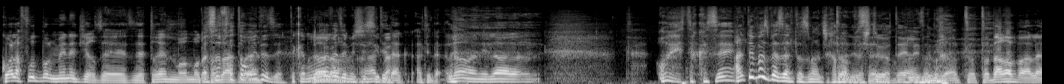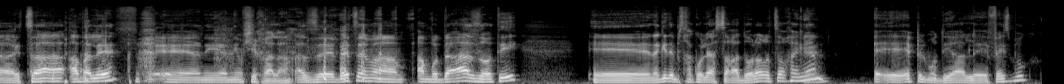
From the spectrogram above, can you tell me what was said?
כל ה Football Manager זה, זה טרנד מאוד מאוד חזק. בסוף אתה תוריד ו- את זה, אתה כנראה לא, לא, את זה מאיזושהי אל סיבה. תדאג, אל תדאג. לא, אני לא... אוי, אתה כזה... אל תבזבז על את הזמן שלך בסדר, לשטויות האלה. תודה רבה על העצה, אבאלה. אני אני אמשיך הלאה. אז אה, בעצם המודעה הזאתי, אה, נגיד המשחק עולה 10 דולר לצורך העניין, כן. אה, אה, אפל מודיעה לפייסבוק,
